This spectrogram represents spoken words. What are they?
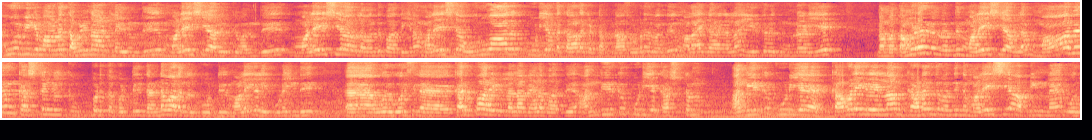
பூர்வீகமான தமிழ்நாட்டில் இருந்து மலேசியாவிற்கு வந்து மலேசியாவில் வந்து பார்த்தீங்கன்னா மலேசியா உருவாகக்கூடிய அந்த காலகட்டம். நான் சொல்றது வந்து மலாய்க்காரங்கள்லாம் இருக்கிறதுக்கு முன்னாடியே நம்ம தமிழர்கள் வந்து மலேசியாவில் மாபெரும் கஷ்டங்களுக்கு உட்படுத்தப்பட்டு தண்டவாளங்கள் போட்டு மலைகளை குடைந்து ஒரு ஒரு சில கற்பாறைகள் எல்லாம் வேலை பார்த்து அங்கு இருக்கக்கூடிய கஷ்டம் அங்க இருக்கக்கூடிய கவலைகளை எல்லாம் கடந்து வந்து இந்த மலேசியா அப்படின்ன ஒரு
